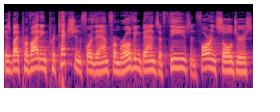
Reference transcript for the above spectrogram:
is by providing protection for them from roving bands of thieves and foreign soldiers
